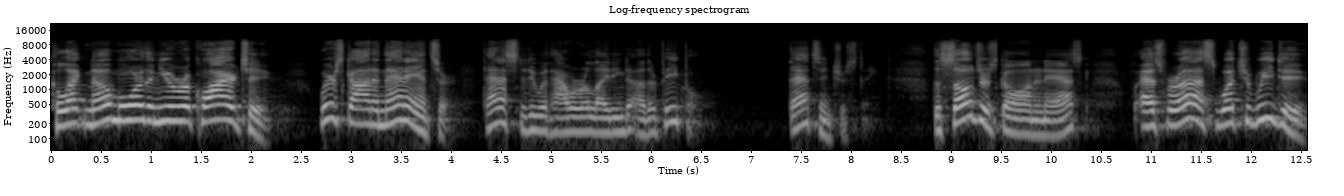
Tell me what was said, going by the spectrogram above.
Collect no more than you're required to. Where's God in that answer? That has to do with how we're relating to other people. That's interesting. The soldiers go on and ask, as for us, what should we do?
